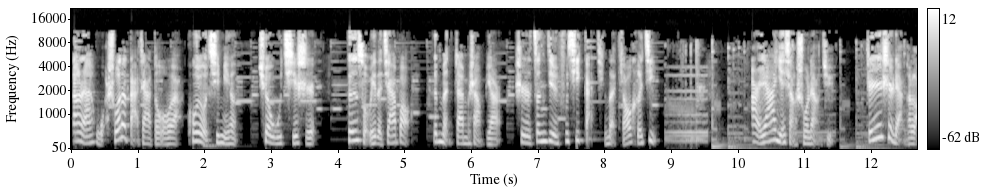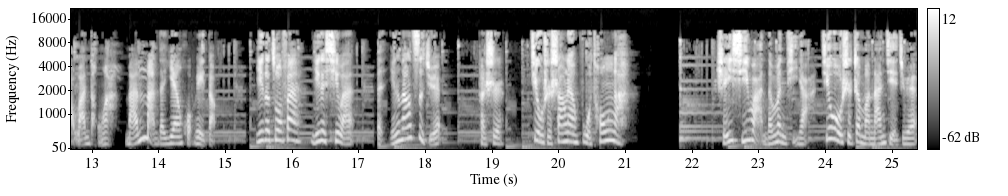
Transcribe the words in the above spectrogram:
当然，我说的打架斗殴啊，空有其名，却无其实，跟所谓的家暴根本沾不上边儿，是增进夫妻感情的调和剂。二丫也想说两句，真是两个老顽童啊，满满的烟火味道。一个做饭，一个洗碗，本应当自觉，可是就是商量不通啊。谁洗碗的问题呀，就是这么难解决。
